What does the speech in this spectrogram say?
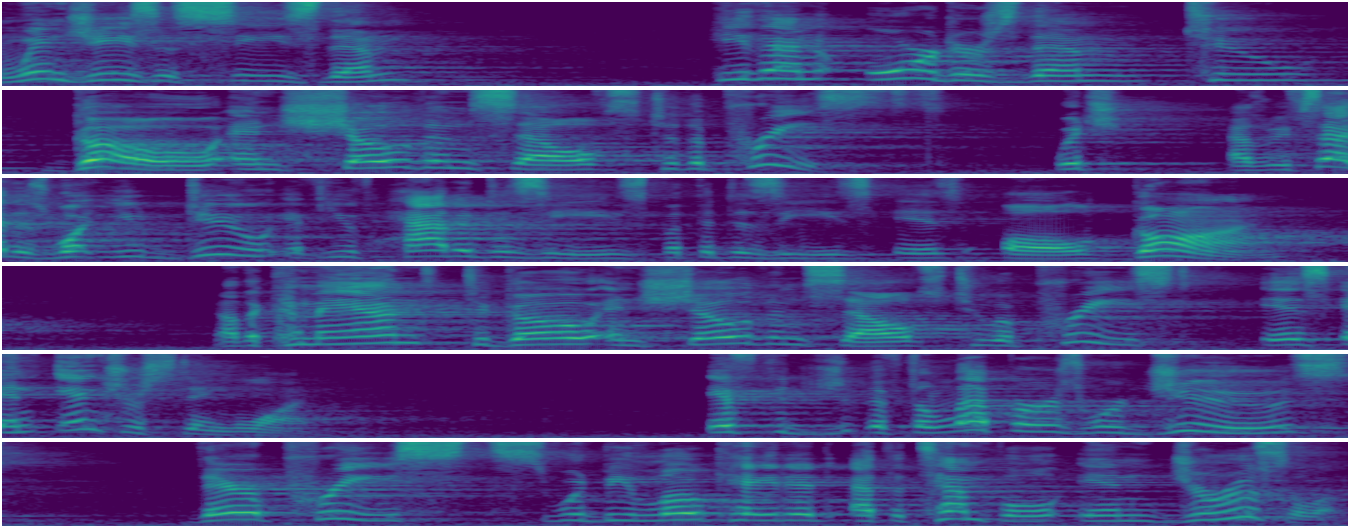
And when Jesus sees them, he then orders them to go and show themselves to the priests, which, as we've said, is what you do if you've had a disease, but the disease is all gone. Now, the command to go and show themselves to a priest is an interesting one. If the, if the lepers were Jews, their priests would be located at the temple in Jerusalem.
